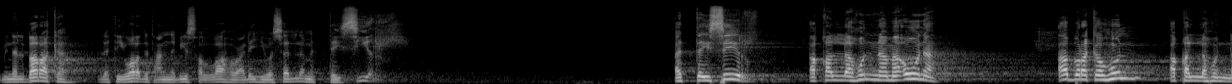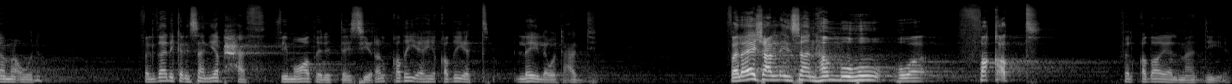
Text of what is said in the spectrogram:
من البركة التي وردت عن النبي صلى الله عليه وسلم التيسير. التيسير أقلهن مؤونة. أبركهن أقلهن مؤونة. فلذلك الإنسان يبحث في مواطن التيسير. القضية هي قضية ليلة وتعدي. فلا يجعل الإنسان همه هو فقط في القضايا المادية.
